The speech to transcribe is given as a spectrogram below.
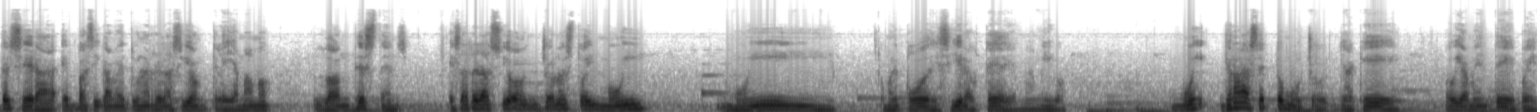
tercera es básicamente una relación que le llamamos long distance, esa relación yo no estoy muy, muy, ¿cómo les puedo decir a ustedes, mi amigo? Muy, yo no la acepto mucho, ya que obviamente pues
